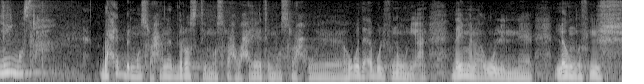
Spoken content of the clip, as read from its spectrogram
ليه المسرح؟ بحب المسرح أنا دراستي مسرح وحياتي مسرح وهو ده أبو الفنون يعني. دايما أقول إن لو مفيش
